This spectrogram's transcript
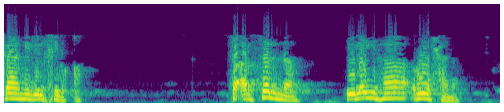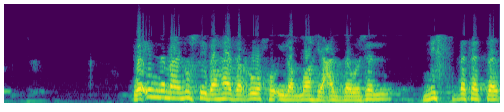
كامل الخلقة فأرسلنا إليها روحنا. وإنما نسب هذا الروح إلى الله عز وجل نسبة,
